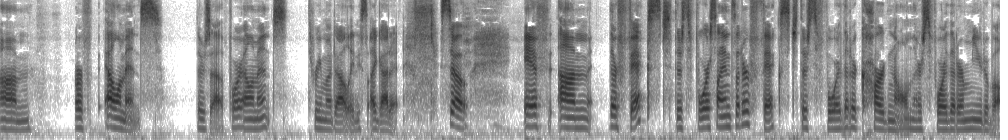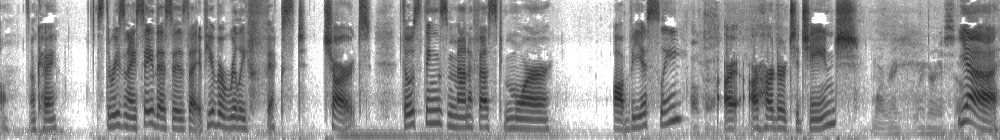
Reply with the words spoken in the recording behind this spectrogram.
um, or f- elements. There's uh, four elements, three modalities. I got it. So if um, they're fixed, there's four signs that are fixed. There's four that are cardinal, and there's four that are mutable. Okay. So the reason I say this is that if you have a really fixed chart, those things manifest more obviously, Okay. are, are harder to change. More rig- rigorous. Yeah,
